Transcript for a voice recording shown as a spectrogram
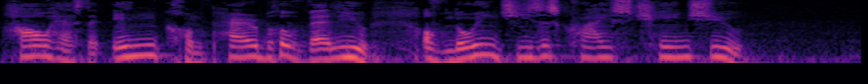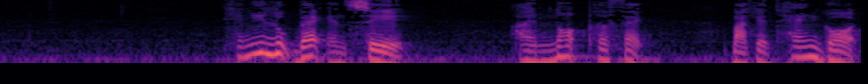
How has the incomparable value of knowing Jesus Christ changed you? Can you look back and say, I'm not perfect, but I can thank God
